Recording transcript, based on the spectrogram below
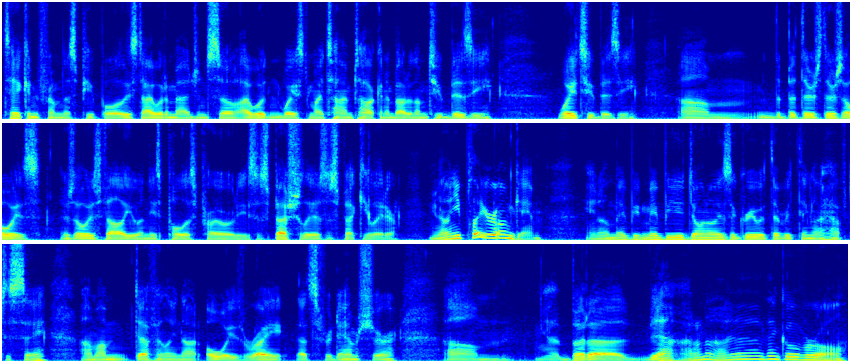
taken from this. People, at least I would imagine so. I wouldn't waste my time talking about it. I'm too busy, way too busy. Um, but there's there's always there's always value in these Polis priorities, especially as a speculator. You know, and you play your own game. You know, maybe maybe you don't always agree with everything I have to say. Um, I'm definitely not always right. That's for damn sure. Um, but uh, yeah, I don't know. I, I think overall,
